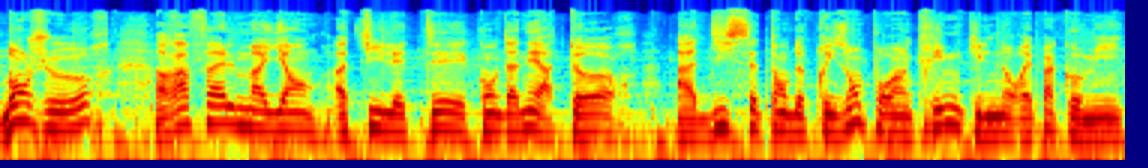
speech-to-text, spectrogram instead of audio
Bonjour. Raphaël Maillan a-t-il été condamné à tort à 17 ans de prison pour un crime qu'il n'aurait pas commis.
